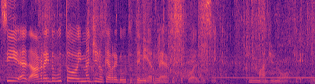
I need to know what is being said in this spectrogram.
Sì, eh, avrei dovuto... Immagino che avrei dovuto tenerle eh, queste cose, sì. Immagino che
